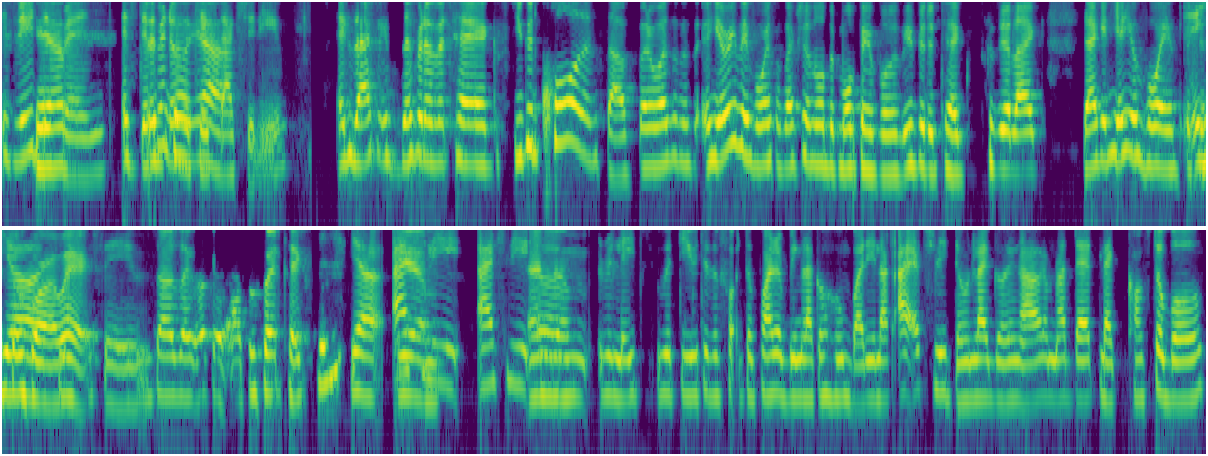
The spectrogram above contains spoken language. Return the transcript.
it's very Yeah. different. It's different so- over text yeah. actually. Exactly, it's different over text. You could call and stuff, but it wasn't this. Hearing their voice was actually a little bit more painful. It was easier to text because you're like, I can hear your voice, but you're so far away. same. So I was like, okay, I prefer texting. Yeah, Yeah. actually, I actually And, um, um, relate with you to the the part of being like a homebody. Like I actually don't like going out. I'm not that like comfortable.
